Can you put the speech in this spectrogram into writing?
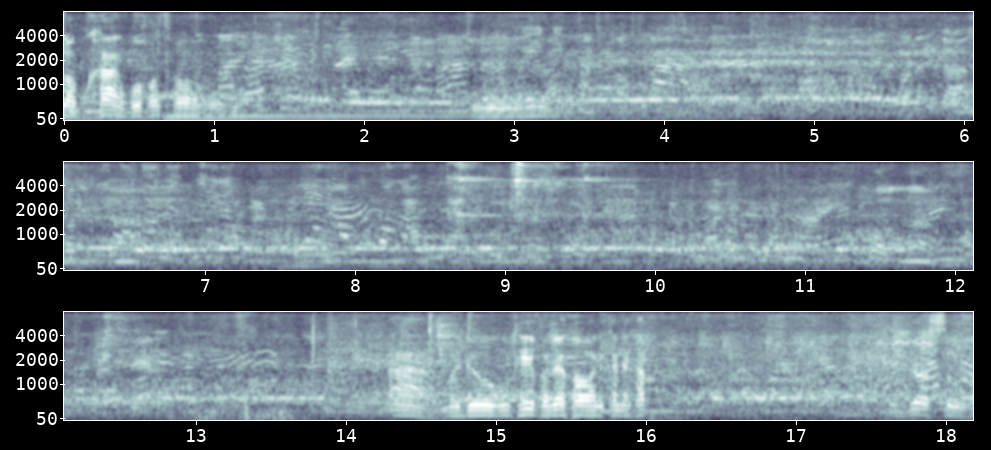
รอบข้างภูเขาทองจะมีอ่า มาดูกรุงเทพมหานครกันนะครับ ยอดสูง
